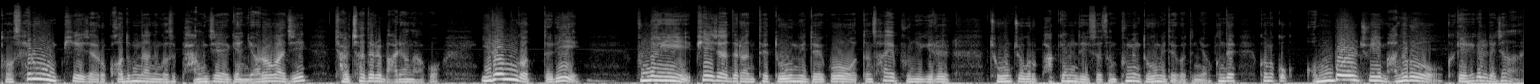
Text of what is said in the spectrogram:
더 새로운 피해자로 거듭나는 것을 방지하기 위한 여러 가지 절차들을 마련하고 이런 것들이 분명히 피해자들한테 도움이 되고 어떤 사회 분위기를 좋은 쪽으로 바뀌는 데 있어서는 분명 도움이 되거든요. 근데 그건 꼭 엄벌주의만으로 그게 해결되진 않아요.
